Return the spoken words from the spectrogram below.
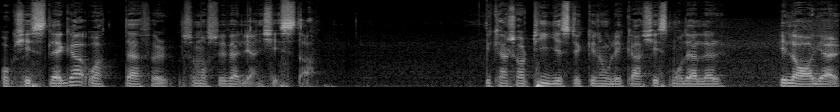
och kistlägga och att därför så måste vi välja en kista. Vi kanske har tio stycken olika kistmodeller i lager.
